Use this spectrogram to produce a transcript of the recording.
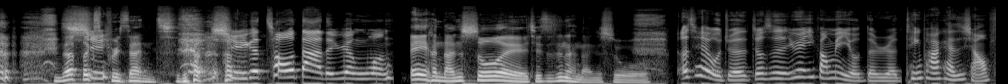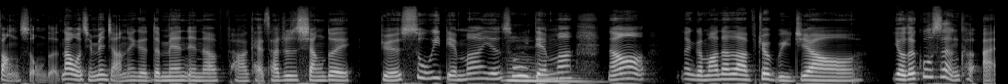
Netflix presents 许一个超大的愿望。哎、欸，很难说哎，其实真的很难说。而且我觉得，就是因为一方面，有的人听 podcast 是想要放松的。那我前面讲那个 The Man Enough podcast，它就是相对学术一点吗？严肃一点吗？嗯、然后那个 Modern Love 就比较有的故事很可爱。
